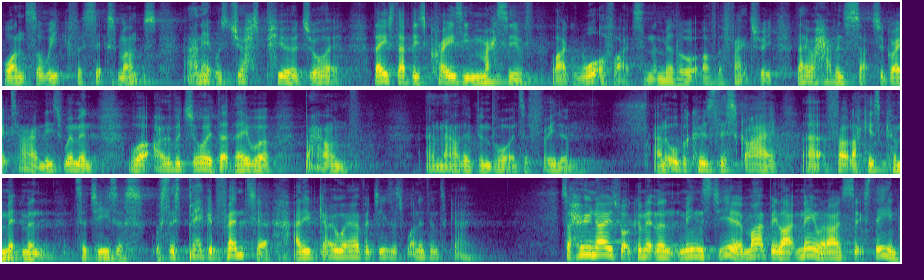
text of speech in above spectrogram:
once a week for six months, and it was just pure joy. They used to have these crazy, massive, like water fights in the middle of the factory. They were having such a great time. These women were overjoyed that they were bound, and now they've been brought into freedom. And all because this guy uh, felt like his commitment to Jesus was this big adventure, and he'd go wherever Jesus wanted him to go. So, who knows what commitment means to you? It might be like me when I was 16.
